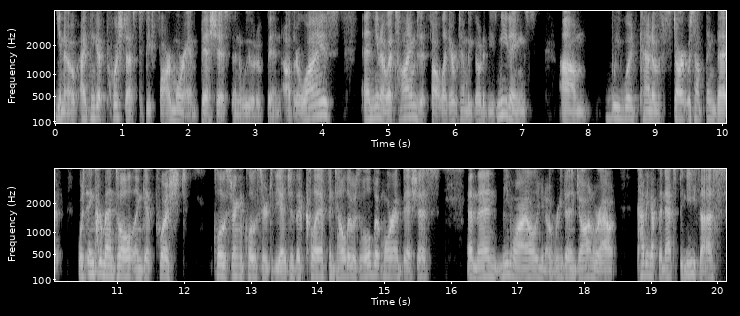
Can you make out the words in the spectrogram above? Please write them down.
you know, I think it pushed us to be far more ambitious than we would have been otherwise. And, you know, at times it felt like every time we go to these meetings, um, we would kind of start with something that was incremental and get pushed closer and closer to the edge of the cliff until it was a little bit more ambitious. And then meanwhile, you know, Rita and John were out cutting up the nets beneath us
